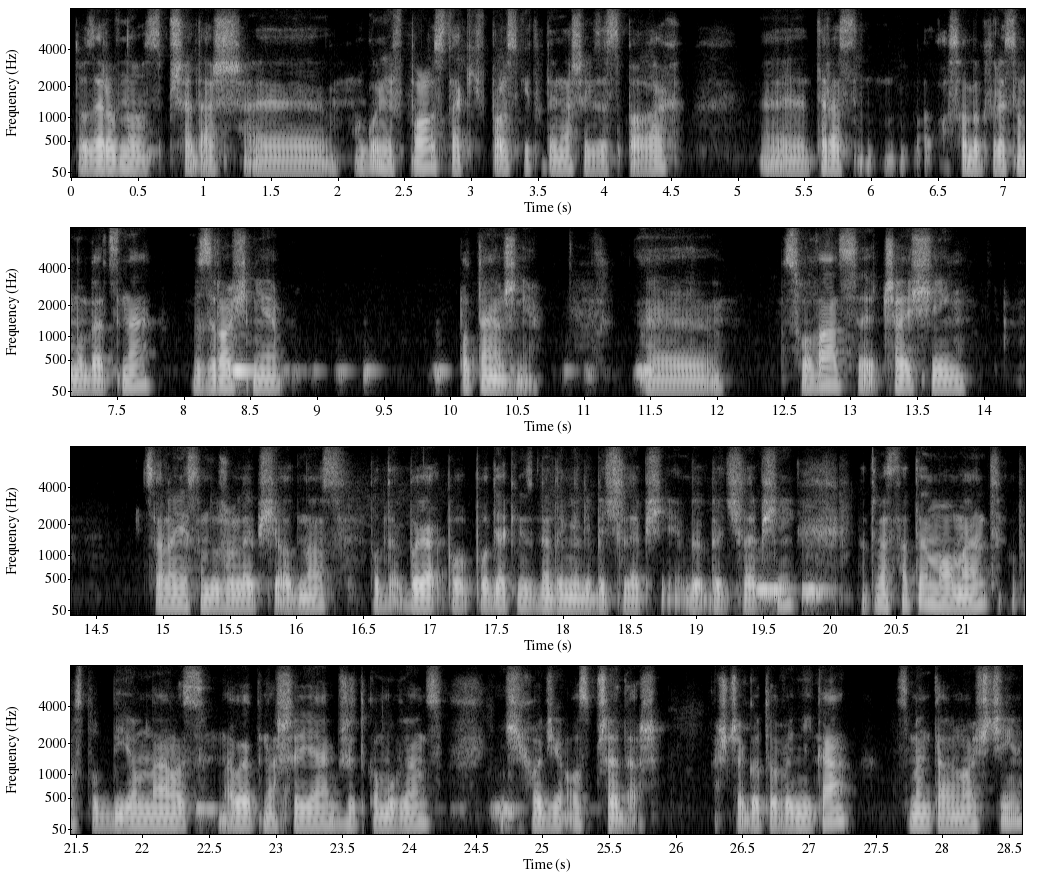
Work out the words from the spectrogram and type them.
to zarówno sprzedaż e, ogólnie w Polsce, jak i w polskich tutaj naszych zespołach, e, teraz osoby, które są obecne, wzrośnie potężnie. E, Słowacy, Czesi wcale nie są dużo lepsi od nas, pod, bo, pod jakim względem mieli być lepsi, być lepsi. Natomiast na ten moment po prostu biją nas na łeb, na szyję, brzydko mówiąc, jeśli chodzi o sprzedaż. Z czego to wynika? Z mentalności,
